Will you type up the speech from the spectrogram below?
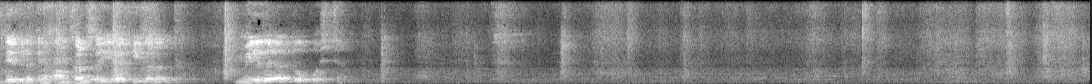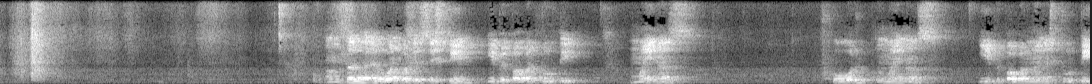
देख लेते हैं आंसर सही है कि गलत। मिल गया तो क्वेश्चन आंसर है वन बटे सिक्सटीन ई पे power two T minus four minus e पे power minus two T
